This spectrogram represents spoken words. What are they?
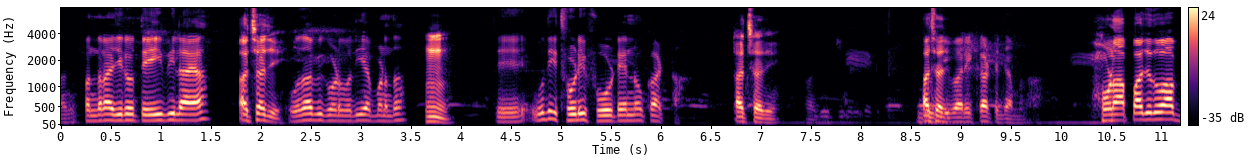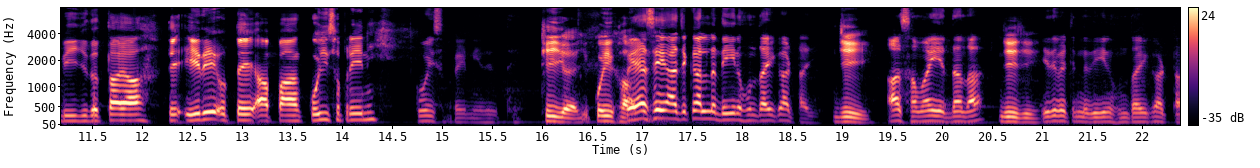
ਹਾਂਜੀ 15023 ਵੀ ਲਾਇਆ। ਅੱਛਾ ਜੀ। ਉਹਦਾ ਵੀ ਗੁੜ ਵਧੀਆ ਬਣਦਾ। ਹੂੰ। ਤੇ ਉਹਦੀ ਥੋੜੀ ਫੋਟ ਇਹਨੂੰ ਘੱਟ ਆ। ਅੱਛਾ ਜੀ। ਅੱਛਾ ਅੱਛਾ ਜੀ। ਜੀ। ਵਾਰੀ ਘੱਟ ਜੰਮਦਾ। ਹੁਣ ਆਪਾਂ ਜਦੋਂ ਆ ਬੀਜ ਦਿੱਤਾ ਆ ਤੇ ਇਹਦੇ ਉੱਤੇ ਆਪਾਂ ਕੋਈ ਸਪਰੇਅ ਨਹੀਂ? ਕੋਈ ਸਪਰੇਅ ਨਹੀਂ ਇਹਦੇ ਉੱਤੇ। ਠੀਕ ਹੈ ਜੀ ਕੋਈ ਖਾਦ ਵੈਸੇ ਅੱਜ ਕੱਲ ਨਦੀਨ ਹੁੰਦਾ ਹੀ ਘੱਟ ਜੀ। ਜੀ। ਆ ਸਮਾਂ ਹੀ ਇਦਾਂ ਦਾ ਜੀ ਜੀ। ਇਹਦੇ ਵਿੱਚ ਨਦੀਨ ਹੁੰਦਾ ਹੀ ਘੱਟ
